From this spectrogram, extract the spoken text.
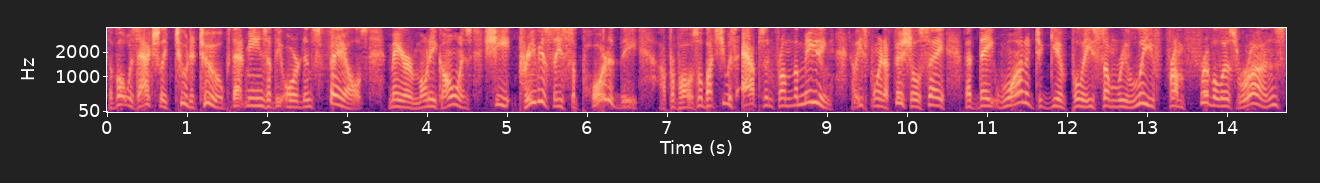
The vote was actually two to two, but that means that the ordinance fails. Mayor Monique Owens, she previously supported the uh, proposal, but she was absent from the meeting. Now, Eastpointe officials say that they wanted to give police some relief from frivolous runs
